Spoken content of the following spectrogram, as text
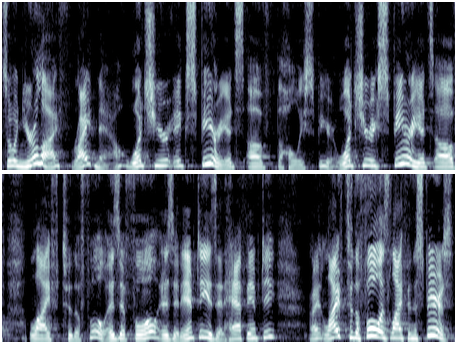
So, in your life right now, what's your experience of the Holy Spirit? What's your experience of life to the full? Is it full? Is it empty? Is it half empty? Right? Life to the full is life in the Spirit.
